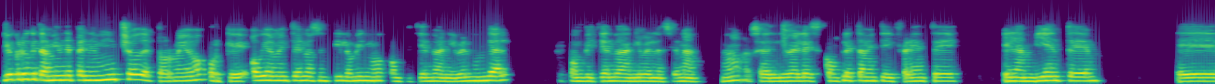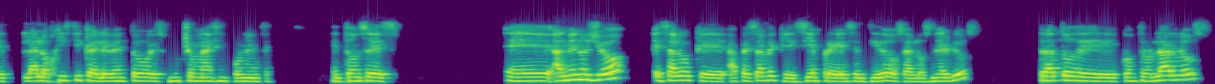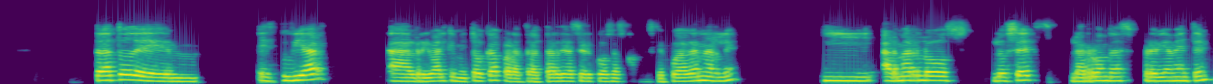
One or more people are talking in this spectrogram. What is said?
Yo creo que también depende mucho del torneo, porque obviamente no sentí lo mismo compitiendo a nivel mundial que compitiendo a nivel nacional, ¿no? O sea, el nivel es completamente diferente, el ambiente, eh, la logística del evento es mucho más imponente. Entonces, eh, al menos yo, es algo que a pesar de que siempre he sentido, o sea, los nervios, trato de controlarlos, trato de mm, estudiar al rival que me toca para tratar de hacer cosas con las que pueda ganarle y armar los, los sets, las rondas previamente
